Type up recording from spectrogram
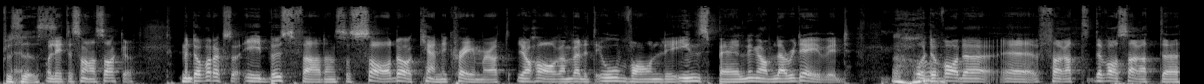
Precis. och lite sådana saker. Men då var det också i bussfärden så sa då Kenny Kramer att jag har en väldigt ovanlig inspelning av Larry David. Och då var det eh, för att det var så här att eh,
